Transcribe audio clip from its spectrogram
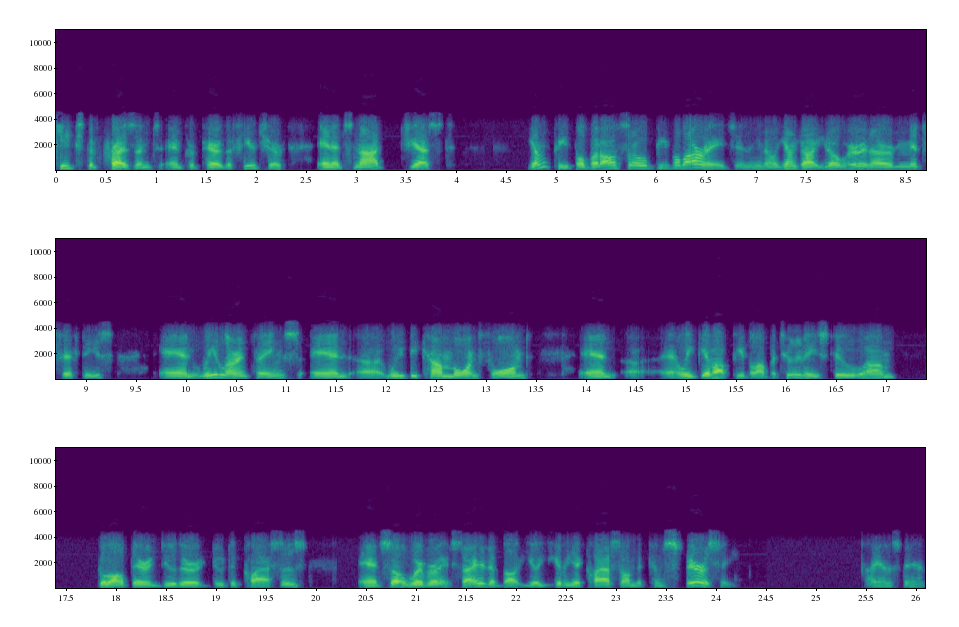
teach the present, and prepare the future. And it's not just young people, but also people our age, and you know, young guy. You know, we're in our mid fifties, and we learn things, and uh, we become more informed, and uh, and we give up people opportunities to um, go out there and do their do the classes. And so we're very excited about you giving a class on the conspiracy. I understand.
